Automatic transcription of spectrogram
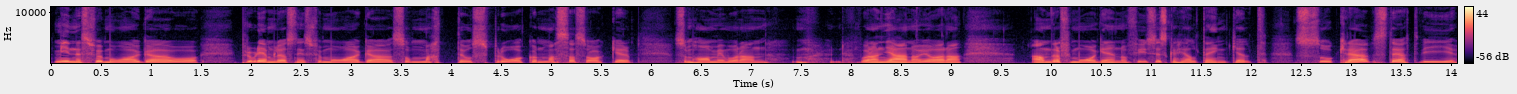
minnesförmåga och problemlösningsförmåga som matte och språk och en massa saker som har med våran, våran hjärna att göra. Andra förmågor än de fysiska helt enkelt. Så krävs det att vi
